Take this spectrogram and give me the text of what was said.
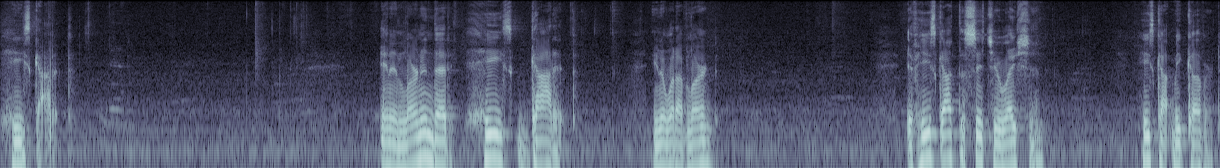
He's got it. And in learning that He's got it, you know what I've learned? If He's got the situation, He's got me covered.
